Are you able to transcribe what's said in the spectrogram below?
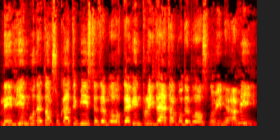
Не він буде там шукати місце, де, благо... де він прийде, там буде благословіння. Амінь.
